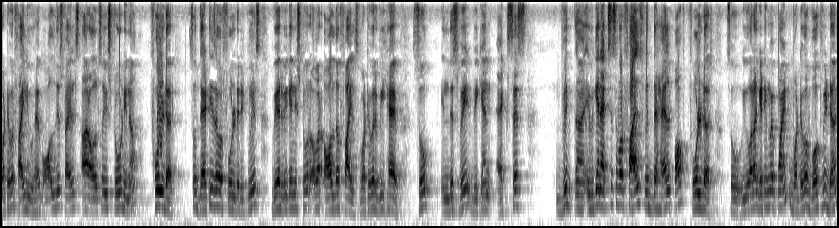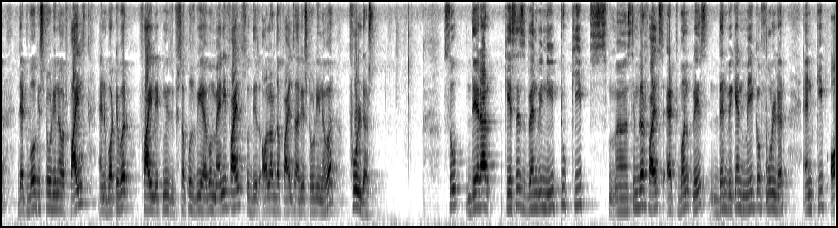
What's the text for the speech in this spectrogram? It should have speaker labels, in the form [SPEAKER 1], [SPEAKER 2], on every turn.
[SPEAKER 1] whatever file you have all these files are also stored in a folder. So that is our folder. It means where we can store our all the files whatever we have. So in this way we can access with uh, we can access our files with the help of folders. So you are getting my point? Whatever work we done that work is stored in our files and whatever file it means suppose we have a many files so these all are the files are stored in our folders so there are cases when we need to keep uh, similar files at one place then we can make a folder and keep all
